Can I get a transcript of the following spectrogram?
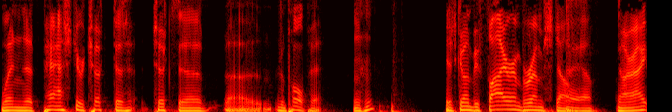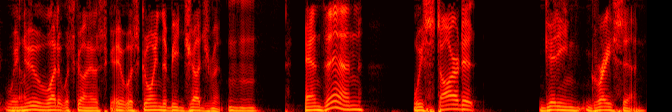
when the pastor took the took the uh, the pulpit, Mhm. it's going to be fire and brimstone. Yeah, All right, we knew what it was going. It was, it was going to be judgment. Mm-hmm. And then we started getting grace in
